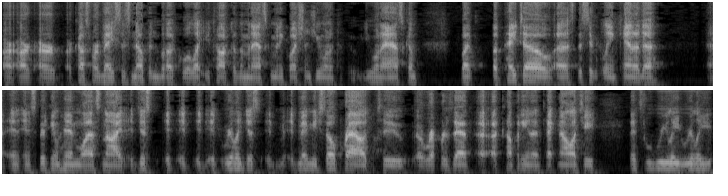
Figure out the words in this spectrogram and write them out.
our, our, our customer base is an open book. We'll let you talk to them and ask them any questions you want to you want to ask them. But but Peyto uh, specifically in Canada, uh, in, in, speaking with him last night, it just it, it, it really just it, it made me so proud to represent a, a company and a technology that's really really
